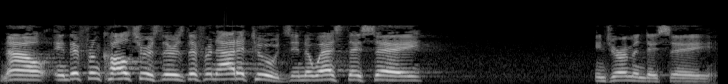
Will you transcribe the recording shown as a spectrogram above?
Now, in different cultures, there's different attitudes. In the West, they say, in German they say,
